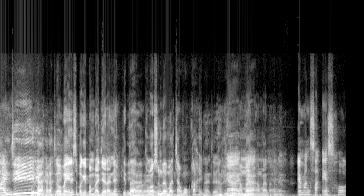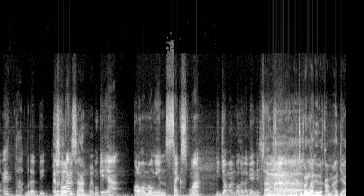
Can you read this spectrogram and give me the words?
Anjing. Apa ini sebagai pembelajaran ya. Kita kalau Sunda mah cawokah ini. Ya, ya. aman, aman. Emang sa eshole eta berarti. Eshole Maksudnya pisan. Mungkin ya kalau ngomongin seks mah di zaman baheula lage geus Sama. lah. Ya, cuman nggak direkam aja.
